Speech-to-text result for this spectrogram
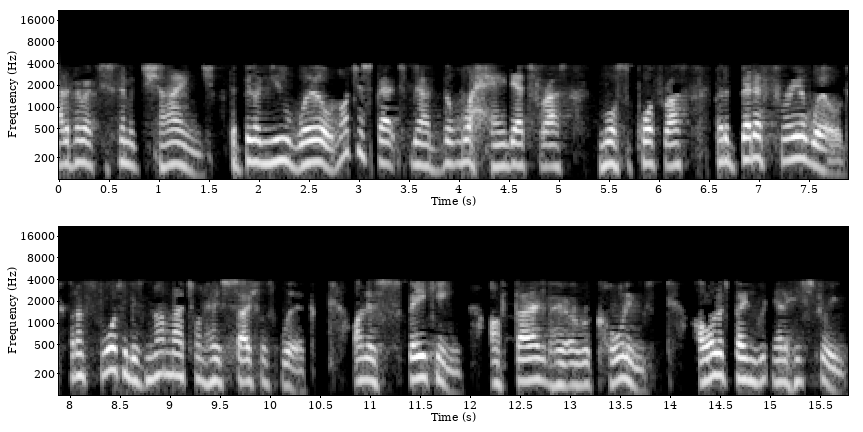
how to bring about systemic change, to build a new world, not just about you know, more handouts for us, more support for us, but a better, freer world. But unfortunately, there's not much on her socialist work, on her speaking, on photos of her or recordings. All that's been written out of history.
